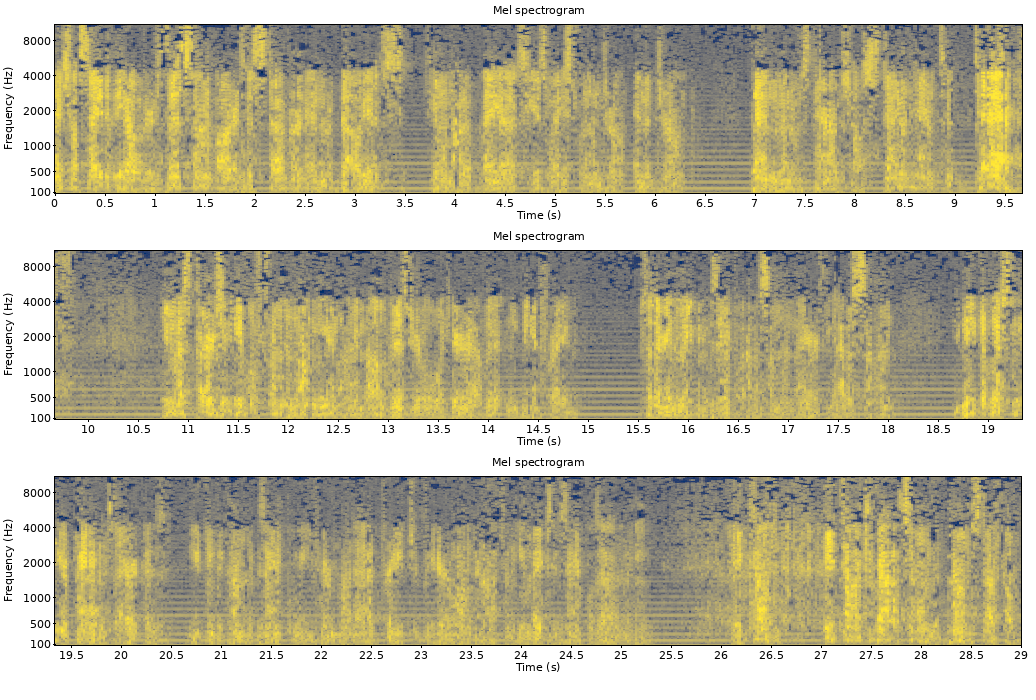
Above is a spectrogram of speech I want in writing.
they shall say to the elders, This son of ours is stubborn and rebellious. He will not obey us. He is wasteful and drunk. And a drunk. Then men of his town shall stone him to death. You must purge the evil from among you, and all of Israel will hear of it and be afraid. So they're going to make an example out of someone there. If you have a son, you need to listen to your parents there because you can become an example. You've heard my dad preach if you hear long enough, and he makes examples out of me. He, come, he talks about some of the dumb stuff I've.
